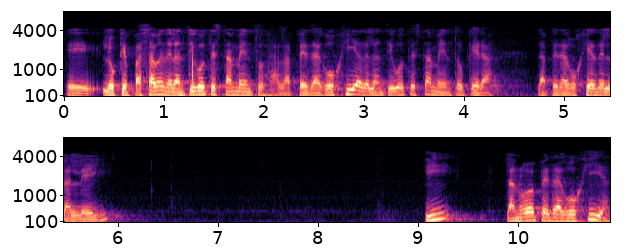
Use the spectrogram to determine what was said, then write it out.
eh, lo que pasaba en el Antiguo Testamento, o sea, la pedagogía del Antiguo Testamento, que era la pedagogía de la ley, y la nueva pedagogía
